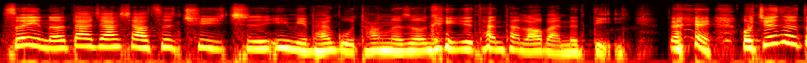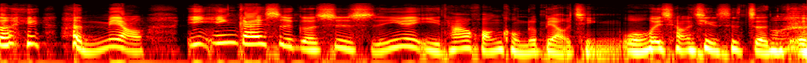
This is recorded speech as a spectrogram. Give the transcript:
所以呢，大家下次去吃玉米排骨汤的时候，可以去探探老板的底。对我觉得东西很妙，应应该是个事实，因为以他惶恐的表情，我会相信是真的。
